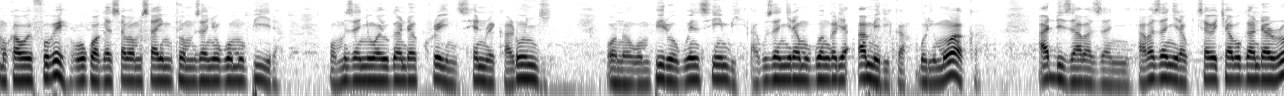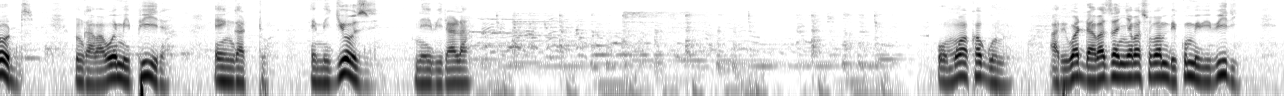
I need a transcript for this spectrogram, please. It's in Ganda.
mu kaweefube ow'okwagazisa bamusaayi muto omuzannyo gw'omupiira. Omuzannyi wa uganda cranes henry kalungi. Ono ng'omupiira ogw'ensimbi aguzannyira mu ggwanga lya amerika buli mwaka. Addiza abazannyi abazannyira ku kisaawe kya buganda road ng'abawa emipiira engatto emijoozi n'ebirala. Omwaka guno abiwadde abazannyi abasoba mu bikumi bibiri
